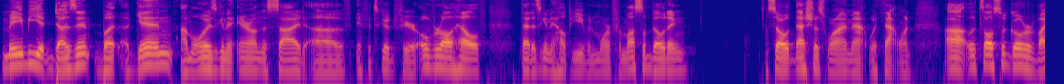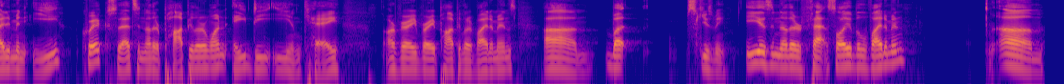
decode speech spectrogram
Maybe it doesn't, but again, I'm always going to err on the side of if it's good for your overall health, that is going to help you even more for muscle building. So that's just where I'm at with that one. Uh, let's also go over vitamin E quick. So that's another popular one. A, D, E, and K are very, very popular vitamins. Um, but excuse me, E is another fat soluble vitamin. Um,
